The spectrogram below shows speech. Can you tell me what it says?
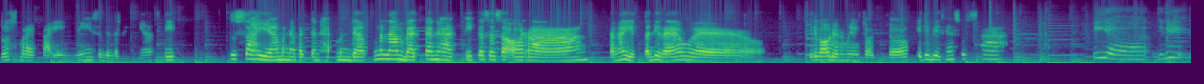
Terus mereka ini sebenarnya sih susah ya mendapatkan menda- menambatkan hati ke seseorang karena ya itu tadi rewel. Jadi kalau udah nemu yang cocok itu biasanya susah. Iya, jadi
